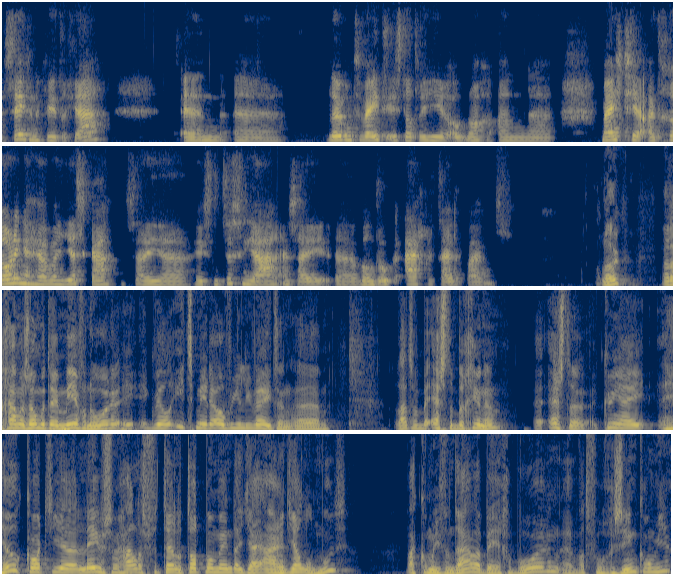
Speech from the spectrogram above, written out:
47 jaar. En uh, leuk om te weten is dat we hier ook nog een uh, meisje uit Groningen hebben, Jeska. Zij uh, heeft een tussenjaar en zij woont ook eigenlijk tijdelijk bij ons. Leuk. Nou, daar gaan we zo meteen meer van horen. Ik, ik wil iets meer over jullie weten. laten we bij Esther beginnen. Esther, kun jij heel kort je levensverhaal eens vertellen tot het moment dat jij Arend Jan ontmoet? Waar kom je vandaan? Waar ben je geboren? wat voor gezin kom je?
